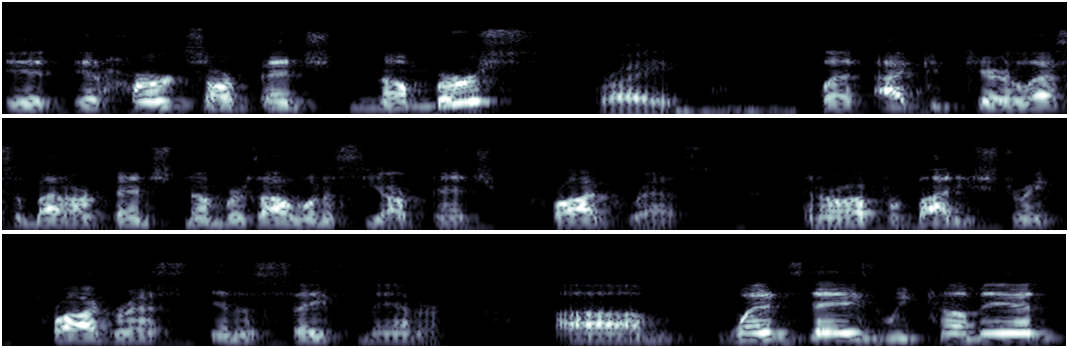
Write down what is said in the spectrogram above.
it, it hurts our bench numbers. Right. But I could care less about our bench numbers. I want to see our bench progress and our upper body strength progress in a safe manner. Um, Wednesdays, we come in.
